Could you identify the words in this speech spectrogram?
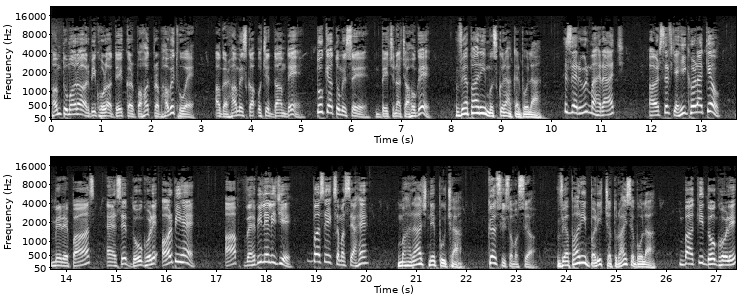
हम तुम्हारा अरबी घोड़ा देखकर बहुत प्रभावित हुए। अगर हम इसका उचित दाम दें तो क्या तुम इसे बेचना चाहोगे? व्यापारी मुस्कुराकर बोला ज़रूर महाराज। और सिर्फ़ यही घोड़ा क्यों? मेरे पास ऐसे दो घोड़े और भी हैं। आप वह भी ले लीजिए। बस एक समस्या है। महाराज ने पूछा, कैसी समस्या? व्यापारी बड़ी चतुराई से बोला, बाकी दो घोड़े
